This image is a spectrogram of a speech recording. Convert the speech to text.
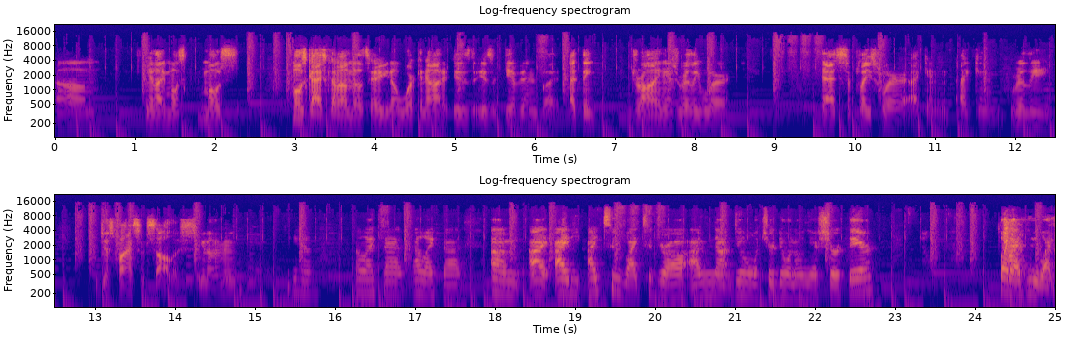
um, you know like most most most guys come out of military you know working out is is a given but i think drawing is really where that's the place where i can i can really just find some solace. You know what I mean? Yeah, I like that. I like that. Um, I I I too like to draw. I'm not doing what you're doing on your shirt there, but I do like.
